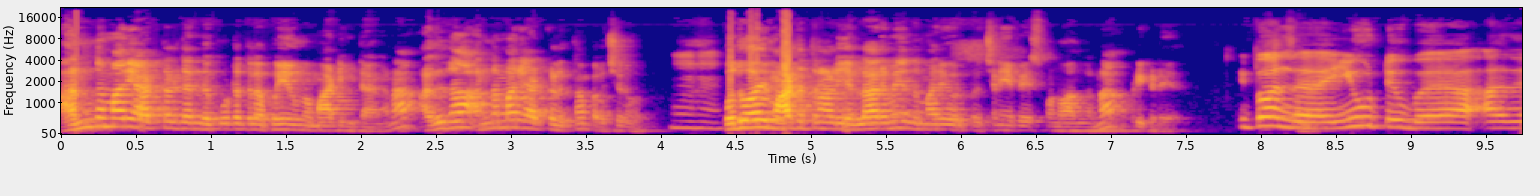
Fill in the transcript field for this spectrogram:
அந்த மாதிரி ஆட்கள்கிட்ட இந்த கூட்டத்துல போய் இவங்க மாட்டிக்கிட்டாங்கன்னா அதுதான் அந்த மாதிரி ஆட்களுக்கு தான் பிரச்சனை வரும். ம், ம். பொதுவாக மாற்றுத்திறனாளி எல்லாருமே இந்த மாதிரி ஒரு பிரச்சனையை ஃபேஸ் பண்ணுவாங்கன்னா அப்படி கிடையாது. இப்போ அந்த யூடியூப் அது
